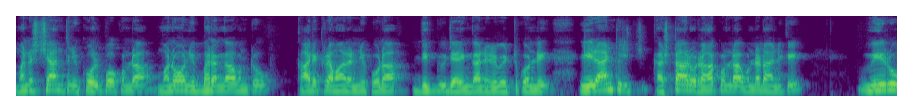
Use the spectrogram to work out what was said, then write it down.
మనశ్శాంతిని కోల్పోకుండా మనోనిబ్బరంగా ఉంటూ కార్యక్రమాలన్నీ కూడా దిగ్విజయంగా నిలబెట్టుకోండి ఇలాంటి కష్టాలు రాకుండా ఉండడానికి మీరు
